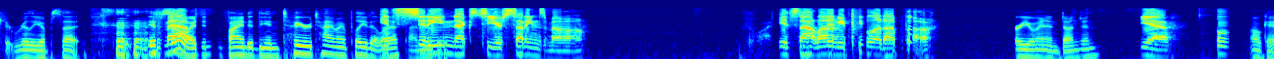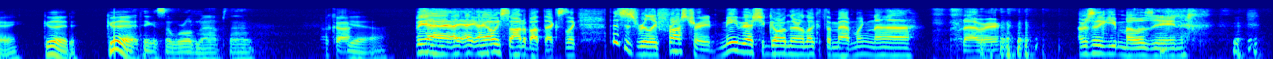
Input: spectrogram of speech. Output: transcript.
get really upset. If so, I didn't find it the entire time I played it last It's time. sitting next to your settings memo. What? It's not letting me pull it up though. Are you in a dungeon? Yeah. Okay, good, Good. I think it's the world map then. Okay. Yeah. But yeah, I, I always thought about that because like this is really frustrating. Maybe I should go in there and look at the map. I'm like, nah, whatever. I'm just gonna keep moseying.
